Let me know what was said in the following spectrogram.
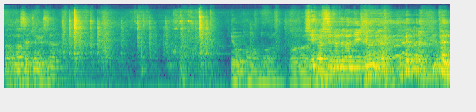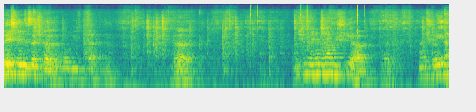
Tamam nasıl yapacaksın göster. Yo tamam doğru. Doğru. Şey- Her seferinde ben değişiyorum ya. ben değişmeyince sen şüphelendin. O bir iddia. Ya. Ama Şimdi benim buram güçlü ya abi. Evet. Ben şurayı da...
